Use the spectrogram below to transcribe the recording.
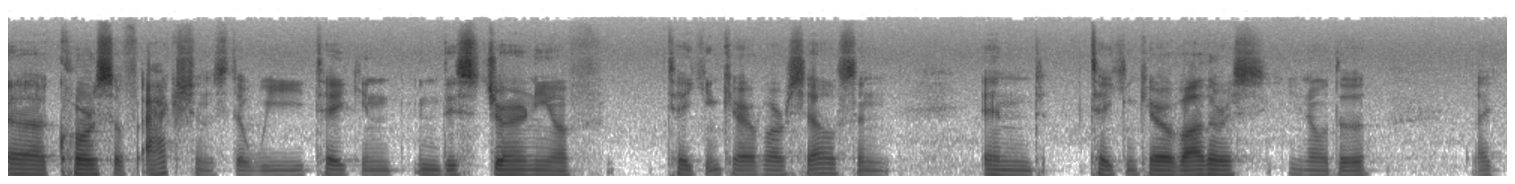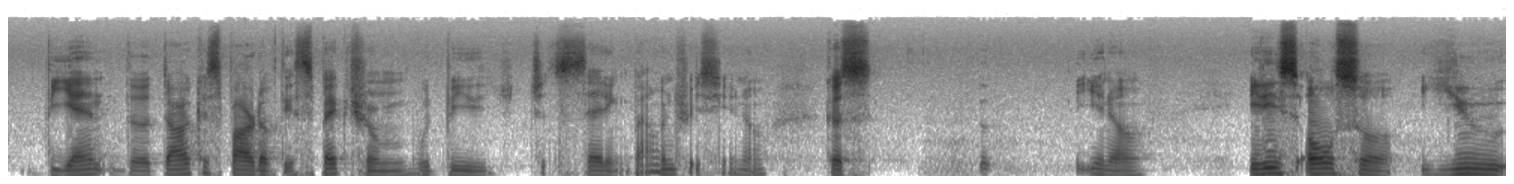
uh, course of actions that we take in in this journey of taking care of ourselves and and taking care of others you know the like the end the darkest part of the spectrum would be just setting boundaries you know because you know it is also you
